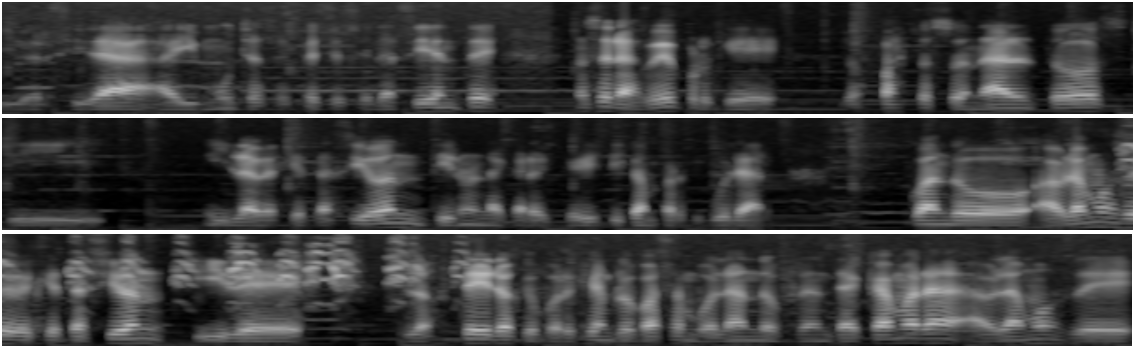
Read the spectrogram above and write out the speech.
diversidad, hay muchas especies en la siente, no se las ve porque los pastos son altos y la vegetación tiene una característica en particular. Cuando hablamos de vegetación y de los teros que por ejemplo pasan volando frente a cámara, hablamos de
